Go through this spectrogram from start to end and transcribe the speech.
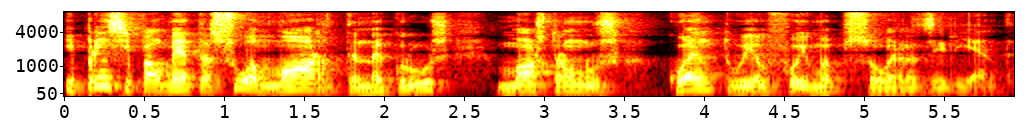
e principalmente a sua morte na cruz mostram-nos quanto ele foi uma pessoa resiliente.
